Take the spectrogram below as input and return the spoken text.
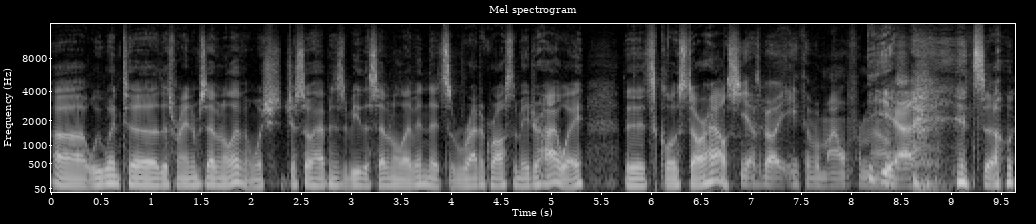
uh, we went to this random 7-Eleven, which just so happens to be the 7-Eleven that's right across the major highway that's close to our house. Yeah, it's about an eighth of a mile from the house. Yeah. And so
